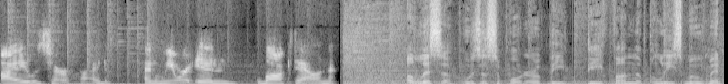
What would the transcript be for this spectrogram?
I was terrified. And we were in lockdown. Alyssa, who is a supporter of the defund the police movement,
